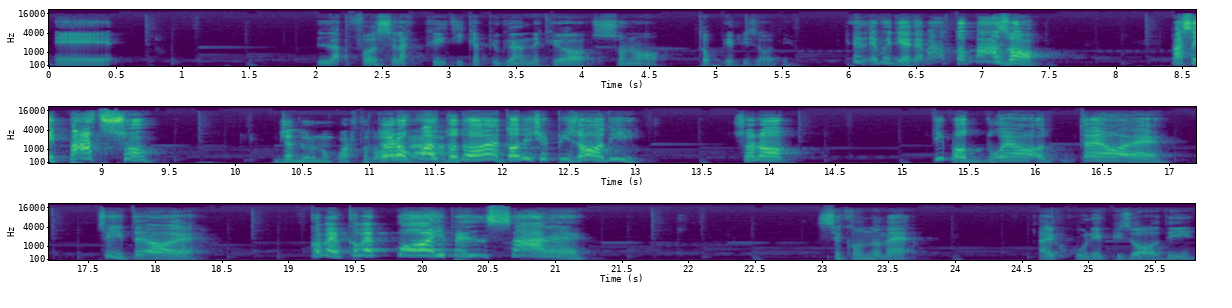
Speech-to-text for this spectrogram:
E la- forse la critica più grande che ho sono troppi episodi. E, e voi direte, ma Tommaso, ma sei pazzo? Già durano un quarto d'ora. Durano un quarto d'ora, 12 episodi. Sono tipo due o- tre ore. Sì, tre ore. Come, come puoi pensare? Secondo me, alcuni episodi,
